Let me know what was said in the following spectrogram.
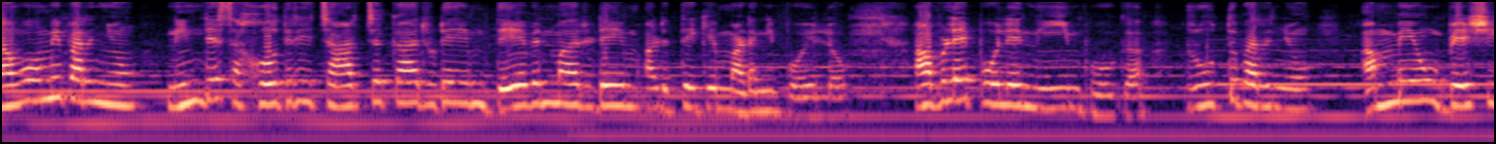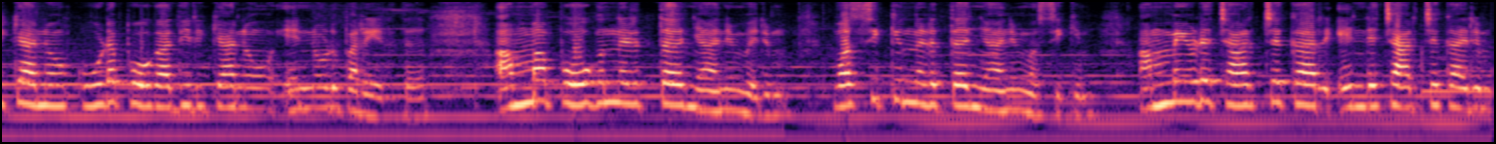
നവോമി പറഞ്ഞു നിന്റെ സഹോദരി ചാർച്ചക്കാരുടെയും ദേവന്മാരുടെയും അടുത്തേക്ക് മടങ്ങിപ്പോയല്ലോ. അവളെ പോലെ നീയും പോകുക റൂത്ത് പറഞ്ഞു അമ്മയോ ഉപേക്ഷിക്കാനോ കൂടെ പോകാതിരിക്കാനോ എന്നോട് പറയരുത്. അമ്മ പോകുന്നിടത്ത് ഞാനും വരും. വസിക്കുന്നിടത്ത് ഞാനും വസിക്കും. അമ്മയുടെ ചാർച്ചക്കാർ എന്റെ ചാർച്ചക്കാരും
